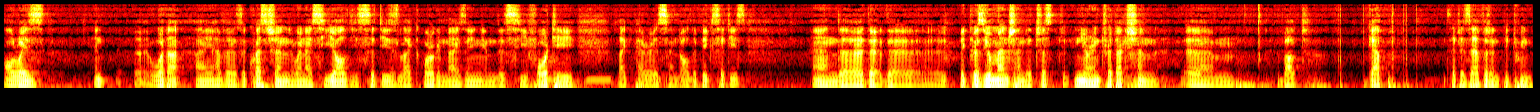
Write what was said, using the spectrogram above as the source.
always in, uh, what I, I, have as a question when I see all these cities like organizing in the C40, like Paris and all the big cities, and uh, the, the, because you mentioned it just in your introduction um, about gap that is evident between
